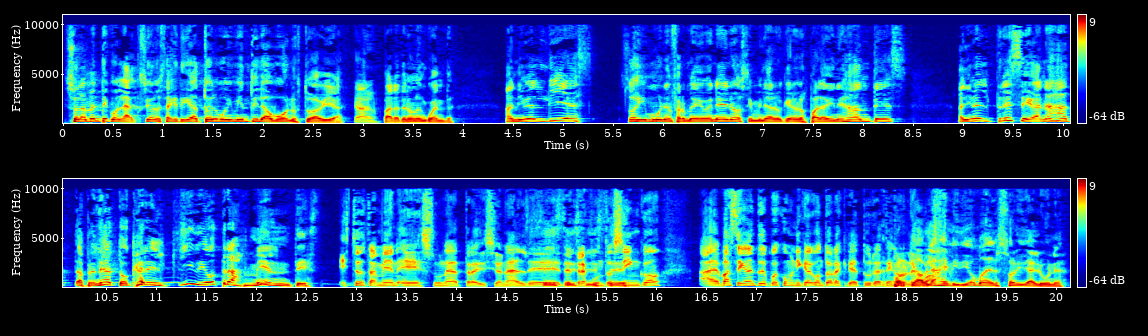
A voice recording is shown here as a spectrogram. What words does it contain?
Solamente con la acción, o sea que te queda todo el movimiento y la bonus todavía. Claro. Para tenerlo en cuenta. A nivel 10, sos inmune a enfermedad y veneno, similar a lo que eran los paladines antes. A nivel 13, ganás a, aprendés a tocar el ki de otras mentes. Esto también es una tradicional de, Sí, de sí, 3.5. Ah, Básicamente te puedes comunicar con todas las criaturas. tengan un Porque hablas lenguaje. el idioma del sol y la luna.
